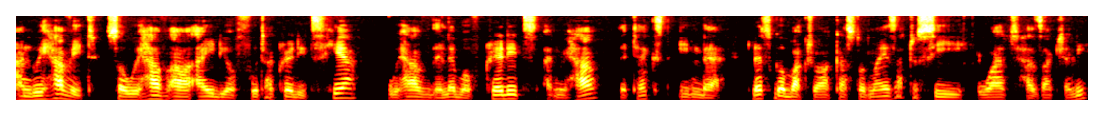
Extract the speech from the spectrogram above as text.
and we have it. So we have our ID of footer credits here, we have the label of credits and we have the text in there. Let's go back to our customizer to see what has actually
